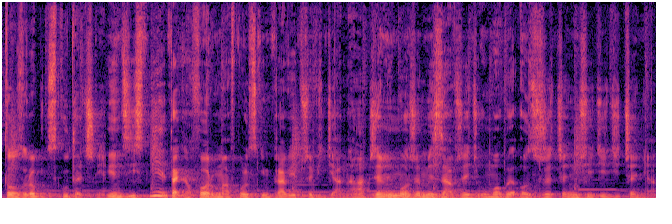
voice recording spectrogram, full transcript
to zrobić skutecznie? Więc istnieje taka forma w polskim prawie przewidziana, że my możemy zawrzeć umowę o zrzeczeniu się dziedziczenia.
